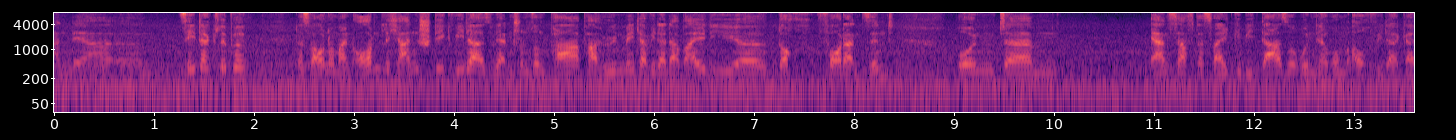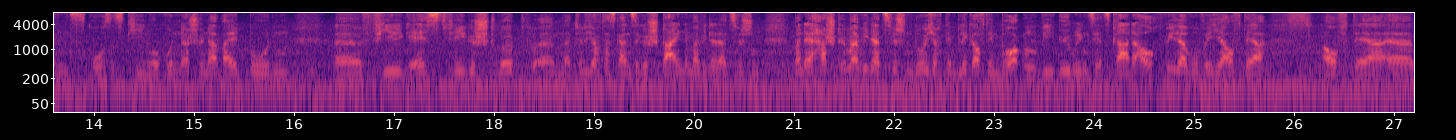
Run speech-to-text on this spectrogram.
an der äh, Zeta-Klippe. Das war auch nochmal ein ordentlicher Anstieg wieder. Also wir hatten schon so ein paar, paar Höhenmeter wieder dabei, die äh, doch fordernd sind. Und ähm, ernsthaft das Waldgebiet da so rundherum auch wieder ganz großes Kino. Wunderschöner Waldboden, äh, viel Geäst, viel Gestrüpp, äh, natürlich auch das ganze Gestein immer wieder dazwischen. Man erhascht immer wieder zwischendurch auch den Blick auf den Brocken, wie übrigens jetzt gerade auch wieder, wo wir hier auf der, auf der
